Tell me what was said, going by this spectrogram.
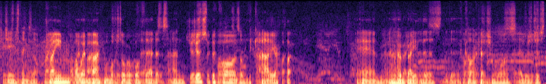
change things up. Prime, I went back and watched over both edits, and just because of the carrier clip um, and how bright the, the color correction was, it was just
